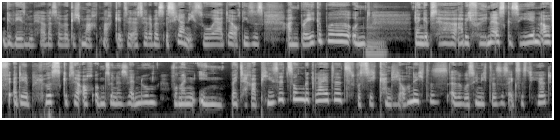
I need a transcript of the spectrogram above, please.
gewesen wäre, was er wirklich macht nach GZSZ. Aber es ist ja nicht so. Er hat ja auch dieses Unbreakable und Mhm. dann gibt's ja, habe ich vorhin erst gesehen, auf RTL Plus gibt's ja auch irgend so eine Sendung, wo man ihn bei Therapiesitzungen begleitet. Wusste ich, kannte ich auch nicht, dass es, also wusste ich nicht, dass es existiert.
